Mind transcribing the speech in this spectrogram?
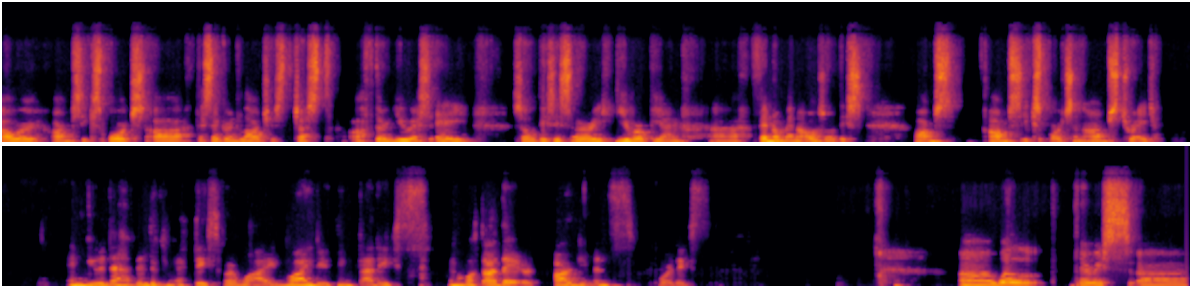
our arms exports are the second largest just after USA. So this is a very European uh, phenomenon also, this arms, arms exports and arms trade. And you that have been looking at this for a while, why do you think that is? And what are their arguments for this? Uh, well, there is uh,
